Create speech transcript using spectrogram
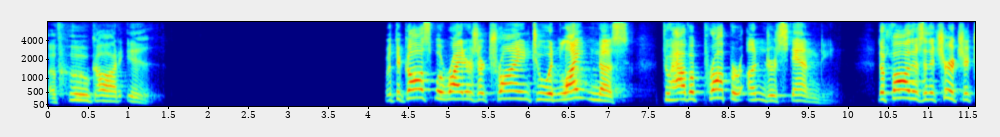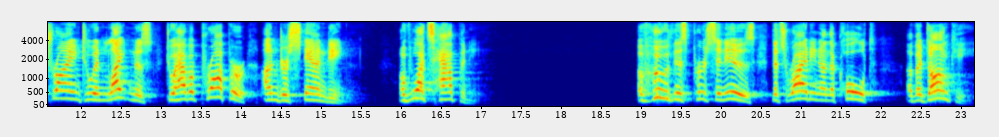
of who God is. But the gospel writers are trying to enlighten us to have a proper understanding. The fathers of the church are trying to enlighten us to have a proper understanding of what's happening, of who this person is that's riding on the colt of a donkey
